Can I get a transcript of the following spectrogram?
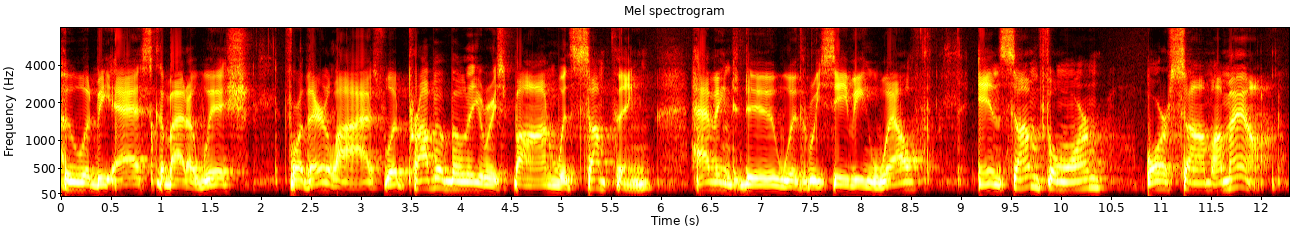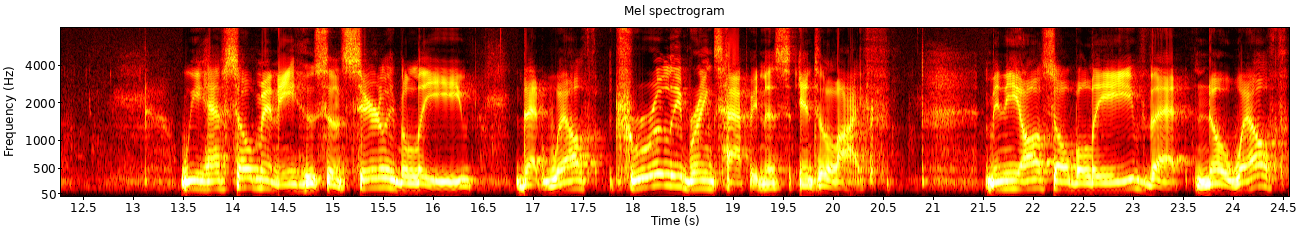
who would be asked about a wish for their lives would probably respond with something having to do with receiving wealth in some form or some amount. We have so many who sincerely believe that wealth truly brings happiness into life. Many also believe that no wealth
